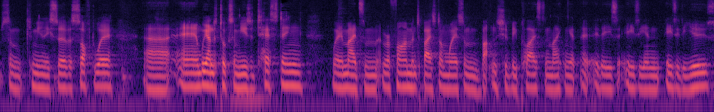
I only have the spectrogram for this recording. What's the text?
some Community Server software, uh, and we undertook some user testing. We made some refinements based on where some buttons should be placed and making it, it easy, easy and easy to use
